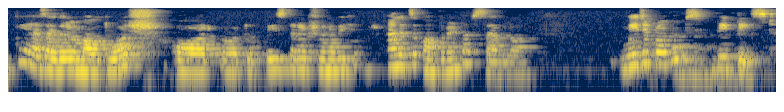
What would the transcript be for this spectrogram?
Okay, as either a mouthwash or a toothpaste that I've shown over here, and it's a component of Savlon. Major problems: the taste.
